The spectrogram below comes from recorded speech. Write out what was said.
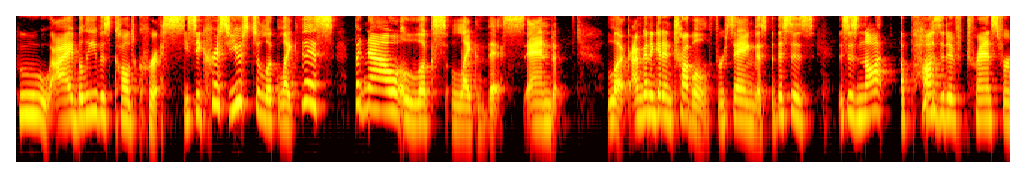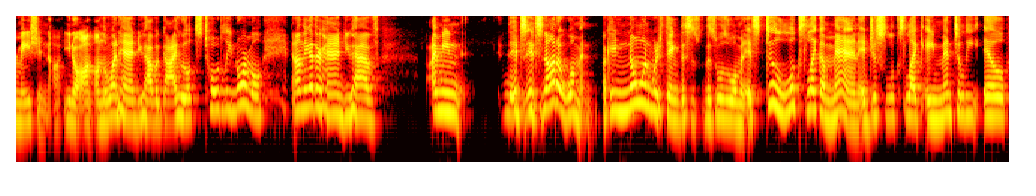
who I believe is called Chris. You see, Chris used to look like this, but now looks like this. And look, I'm going to get in trouble for saying this, but this is this is not a positive transformation. Uh, you know, on, on the one hand, you have a guy who looks totally normal, and on the other hand, you have I mean, it's it's not a woman. Okay, no one would think this is this was a woman. It still looks like a man. It just looks like a mentally ill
